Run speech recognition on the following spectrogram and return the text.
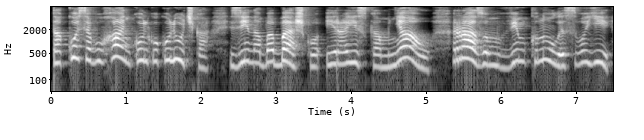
Та Кося Вухань, Колько Колючка, Зіна Бебешко і Раїска Мняу разом ввімкнули свої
